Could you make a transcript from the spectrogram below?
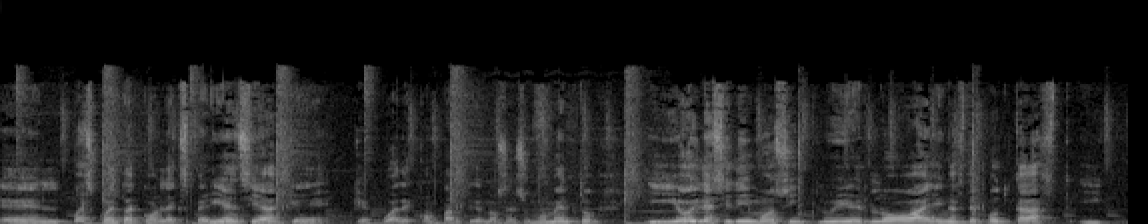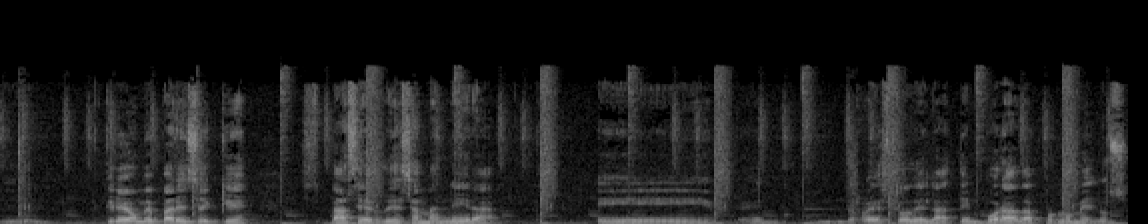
él pues cuenta con la experiencia que, puede compartirnos en su momento y hoy decidimos incluirlo en este podcast y eh, creo, me parece que va a ser de esa manera eh, el resto de la temporada por lo menos.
